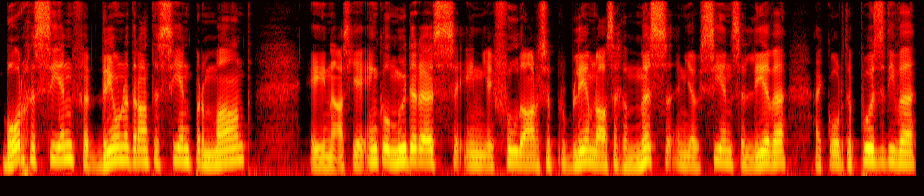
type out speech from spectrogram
borg geseën vir R300 'n seën per maand. En as jy enkel moeder is en jy voel daar is 'n probleem daar's 'n gemis in jou seun se lewe hy kort 'n positiewe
